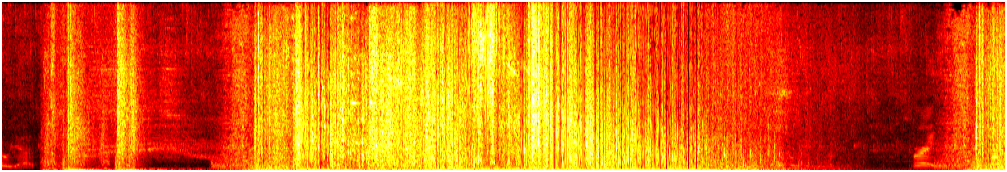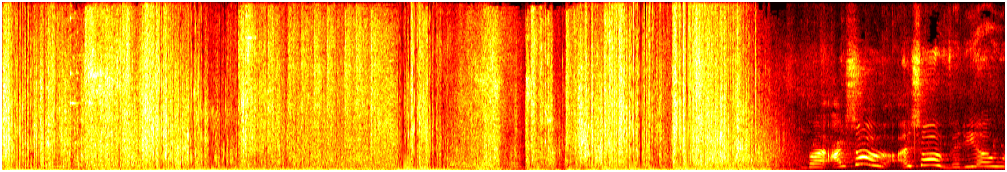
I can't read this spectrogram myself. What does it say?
Koto yet. Alright. But I saw I saw a video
